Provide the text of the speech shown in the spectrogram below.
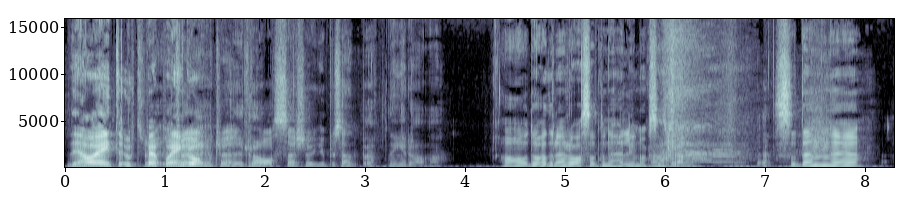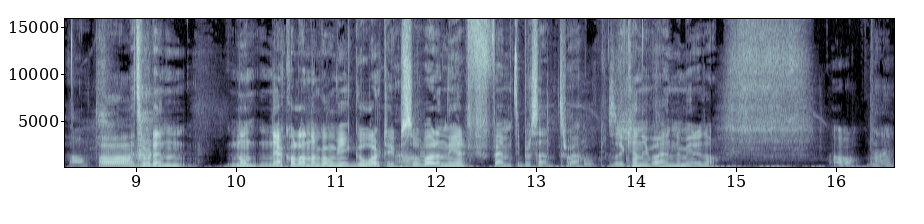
Det har jag inte uppe Tror på en jag gång. Jag tror det rasar 20% på öppning idag va? Ja, och då hade den rasat under helgen också Ja. tror jag. Så den, eh, Ja. Ja, jag tror den, någon, när jag kollade någon gång igår typ Ja. så var den ner 50% tror Ja, jag. Så det kan ju vara ännu mer idag. Ja, nej.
